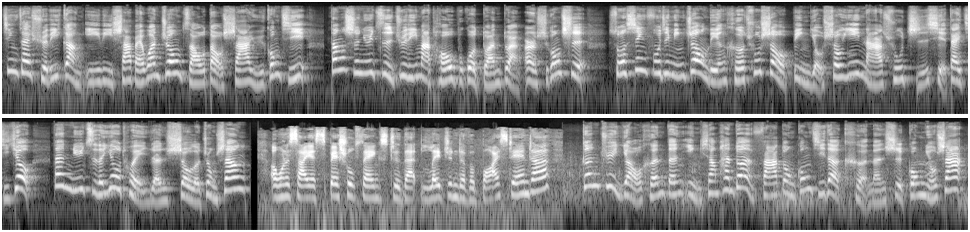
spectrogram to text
竟在雪梨港伊丽莎白湾中遭到鲨鱼攻击。当时女子距离码头不过短短二十公尺，所幸附近民众联合出手，并有兽医拿出止血带急救，但女子的右腿仍受了重伤。I want to say a special thanks to that legend of a bystander. 根据咬痕等影像判断，发动攻击的可能是公牛鲨。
